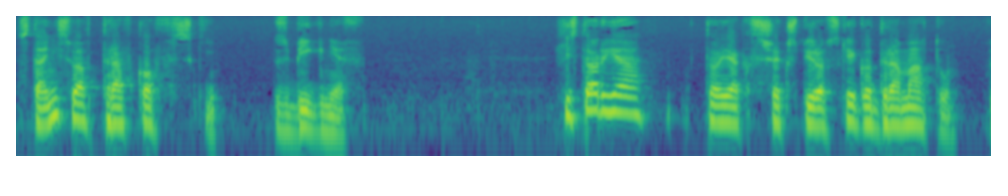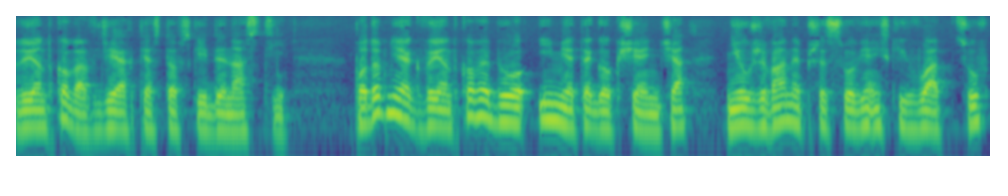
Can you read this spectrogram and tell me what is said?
Stanisław Trawkowski, Zbigniew Historia to jak z szekspirowskiego dramatu, wyjątkowa w dziejach piastowskiej dynastii – Podobnie jak wyjątkowe było imię tego księcia, nieużywane przez słowiańskich władców,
